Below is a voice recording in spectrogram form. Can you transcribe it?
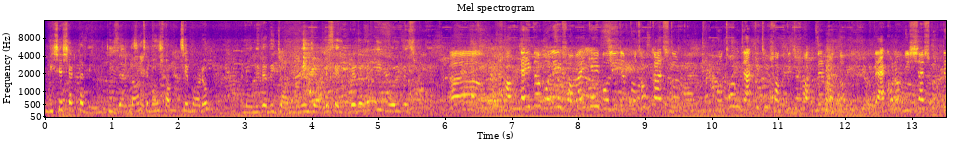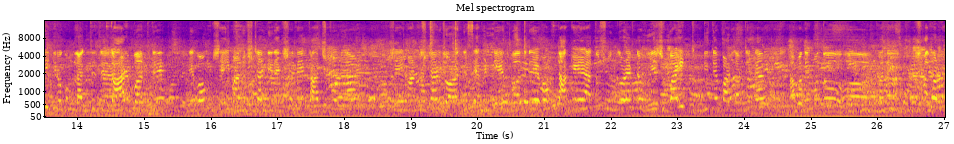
বিশেষ একটা দিন টিজার লঞ্চ এবং সবচেয়ে বড় নন্দিতাদির জন্মদিন যবে সেলিব্রেট হলো কি বলবে? সবটাই তো বলেই, সবাইকেই বলি যে প্রথম কাজ তো মানে প্রথম যা কিছু সব কিছু স্বপ্নের মতো তো এখনও বিশ্বাস করতেই কীরকম লাগছে যে তার বার্থডে এবং সেই মানুষটার ডিরেকশনে কাজ করলাম সেই মানুষটার জড়াতে সেভেন্টি এইথ বার্থডে এবং তাকে এত সুন্দর একটা উইচ বাইট দিতে পারলাম, যেটা আমাদের মতো মানে সাধারণ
